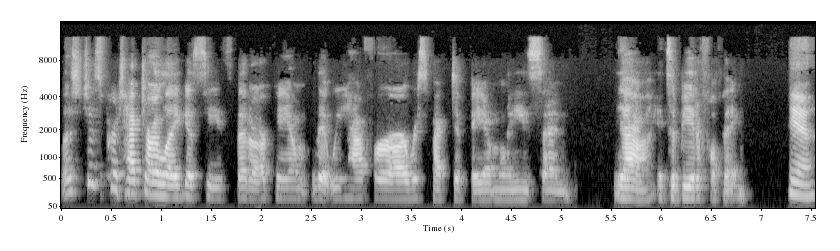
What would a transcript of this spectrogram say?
let's just protect our legacies that our fam that we have for our respective families and yeah it's a beautiful thing. Yeah.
